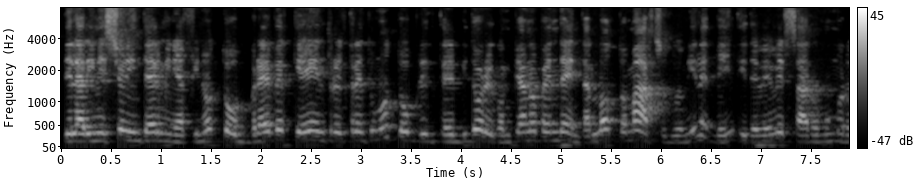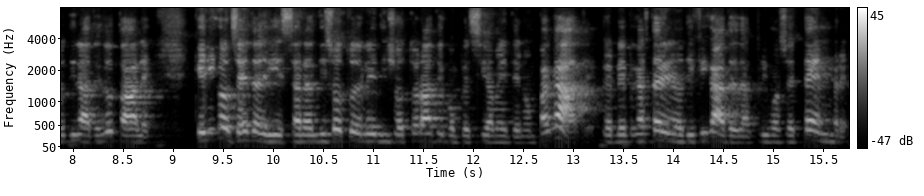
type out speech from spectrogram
della rimessione in termini a fine ottobre perché entro il 31 ottobre il debitore con piano pendente all'8 marzo 2020 deve versare un numero di rate totale che gli consenta di restare al di sotto delle 18 rate complessivamente non pagate. Per le cartelle notificate dal 1 settembre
